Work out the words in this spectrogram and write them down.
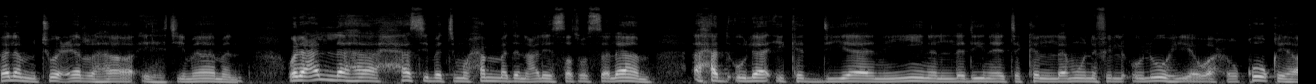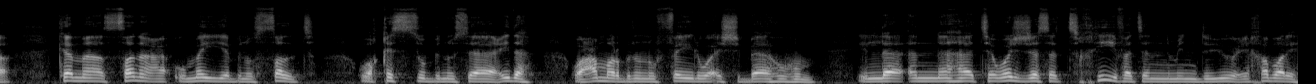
فلم تعرها اهتماما ولعلها حسبت محمدا عليه الصلاة والسلام أحد أولئك الديانيين الذين يتكلمون في الألوهية وحقوقها كما صنع أمية بن الصلت وقس بن ساعدة وعمر بن نفيل وأشباههم إلا أنها توجست خيفة من ديوع خبره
